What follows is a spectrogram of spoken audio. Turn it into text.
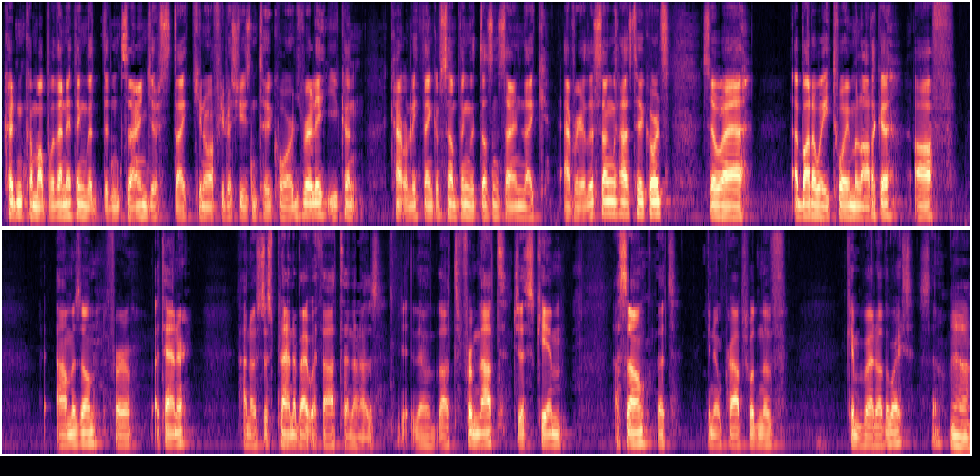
couldn't come up with anything that didn't sound just like, you know, if you're just using two chords, really, you can, can't really think of something that doesn't sound like every other song that has two chords. So uh, I bought a wee toy melodica off Amazon for a tenner, and I was just playing about with that, and then I was, you know, that from that just came a song that you know perhaps wouldn't have came about otherwise. So yeah,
